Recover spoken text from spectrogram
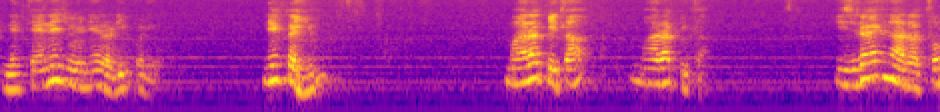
અને તેને જોઈને રડી પડ્યો ને કહ્યું, મારા પિતા મારા પિતા, ઇઝરાયલના રથો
